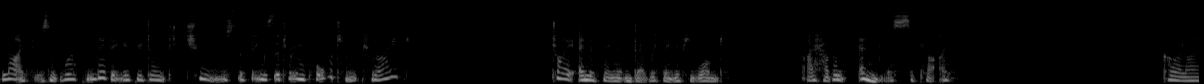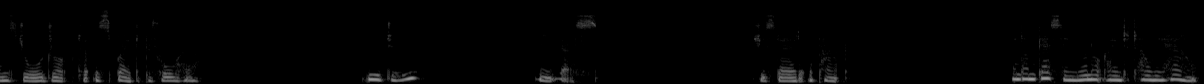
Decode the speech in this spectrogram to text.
life isn't worth living if you don't choose the things that are important, right? Try anything and everything if you want. I have an endless supply. Coraline's jaw dropped at the spread before her. You do? Yes. She stared at the pack. And I'm guessing you're not going to tell me how.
